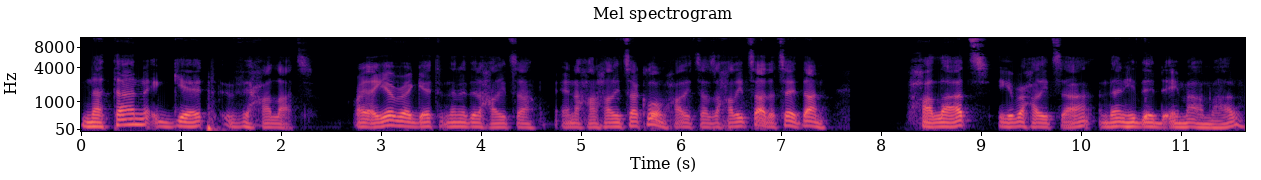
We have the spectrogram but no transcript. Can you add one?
Natan get v'halatz. Right, I gave her a get and then I did a halitza. And a halitza klum. Halitza is a halitza, that's it, done. Halatz, he gave her halitza, and then he did a ma'amar.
